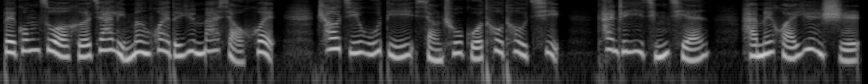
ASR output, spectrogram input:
被工作和家里闷坏的孕妈小慧，超级无敌想出国透透气。看着疫情前还没怀孕时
